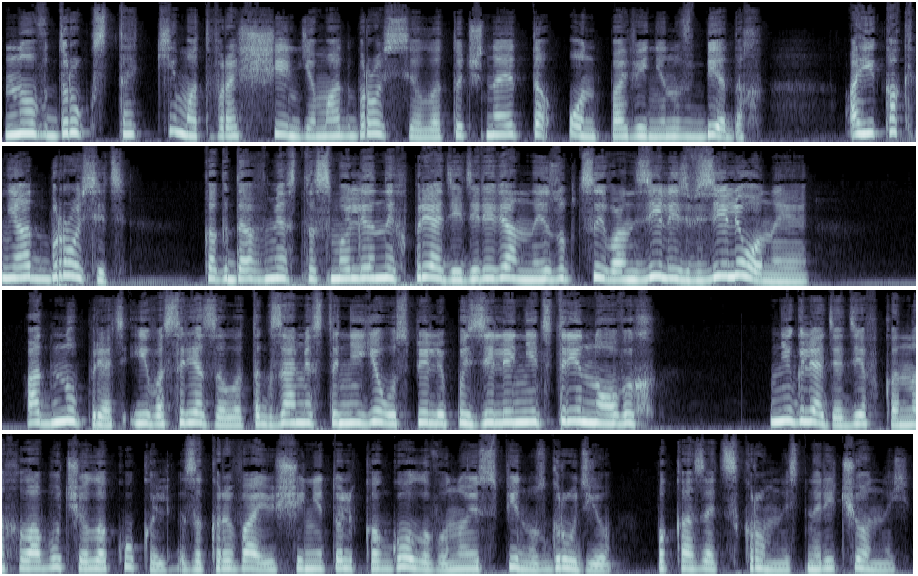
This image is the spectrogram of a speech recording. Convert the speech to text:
но вдруг с таким отвращением отбросила, точно это он повинен в бедах. А и как не отбросить, когда вместо смоляных прядей деревянные зубцы вонзились в зеленые — Одну прядь Ива срезала, так за место нее успели позеленеть три новых. Не глядя, девка нахлобучила куколь, закрывающий не только голову, но и спину с грудью, показать скромность нареченной.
